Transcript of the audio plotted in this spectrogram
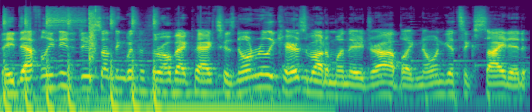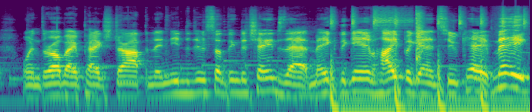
They definitely need to do something with the throwback packs because no one really cares about them when they drop. Like, no one gets excited when throwback packs drop, and they need to do something to change that. Make the game hype again, 2K. Make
